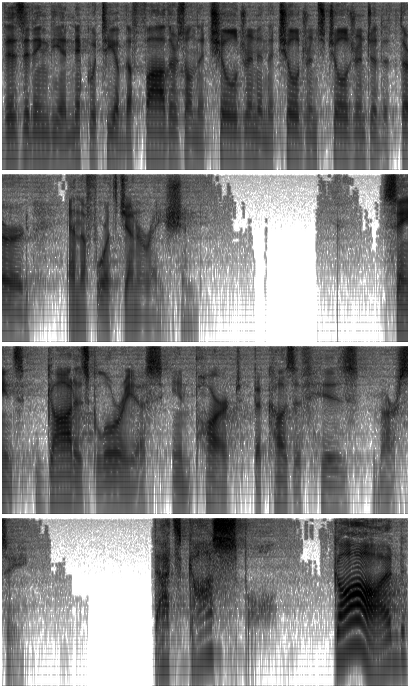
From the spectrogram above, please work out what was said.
visiting the iniquity of the fathers on the children and the children's children to the third and the fourth generation. Saints, God is glorious in part because of his mercy. That's gospel. God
